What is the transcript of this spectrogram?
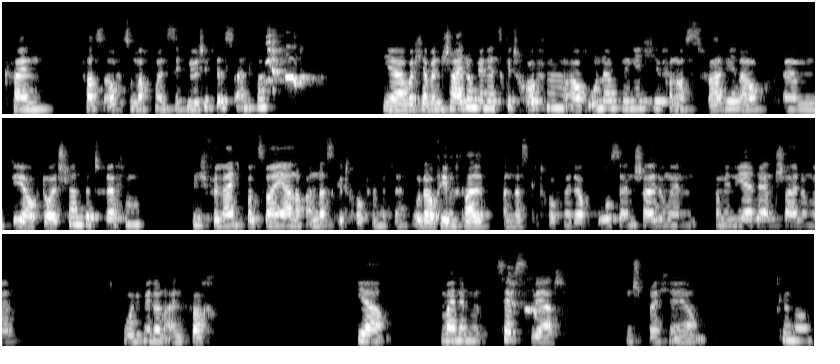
kein Fass aufzumachen, wenn es nicht nötig ist einfach. Ja, aber ich habe Entscheidungen jetzt getroffen, auch unabhängig hier von Australien, auch ähm, die auch Deutschland betreffen, die ich vielleicht vor zwei Jahren auch anders getroffen hätte. Oder auf jeden Fall anders getroffen hätte. Auch große Entscheidungen, familiäre Entscheidungen, wo ich mir dann einfach ja, meinem Selbstwert entspreche, ja. Genau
